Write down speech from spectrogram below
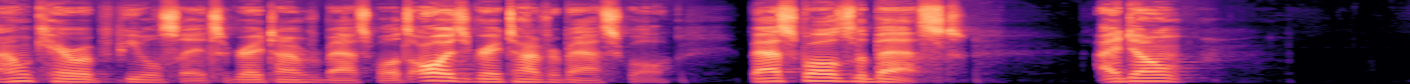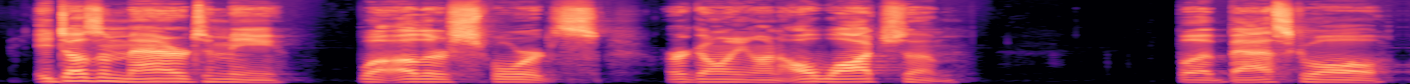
I don't care what people say. It's a great time for basketball. It's always a great time for basketball. Basketball is the best. I don't it doesn't matter to me what other sports are going on. I'll watch them. But basketball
